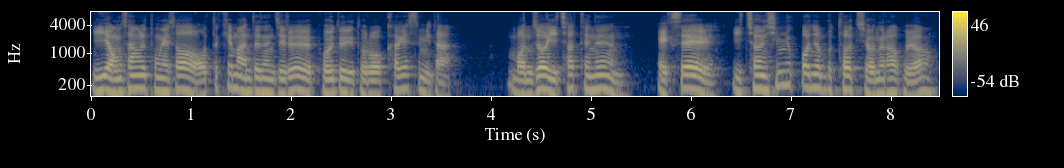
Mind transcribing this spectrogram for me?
이 영상을 통해서 어떻게 만드는지를 보여드리도록 하겠습니다. 먼저 이 차트는 엑셀 2016 버전부터 지원을 하고요.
